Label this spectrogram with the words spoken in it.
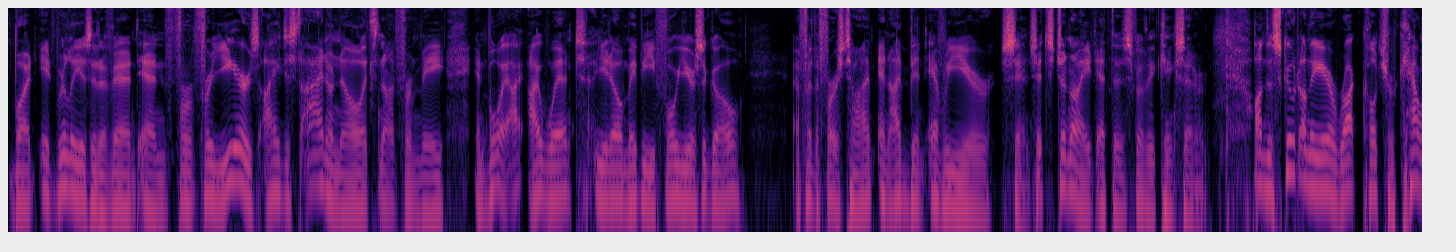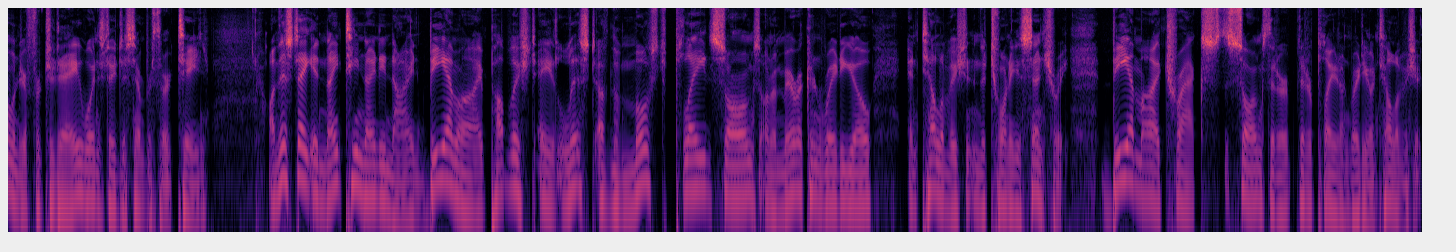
but it really is an event. And for for years, I just I don't know, it's not for me. And boy, I, I went, you know, maybe four years ago uh, for the first time, and I've been every year since. It's tonight at the Smoothie King Center. On the Scoot on the Air Rock Culture calendar for today, Wednesday, December 13th. On this day in 1999, BMI published a list of the most played songs on American radio and television in the 20th century. BMI tracks the songs that are that are played on radio and television.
